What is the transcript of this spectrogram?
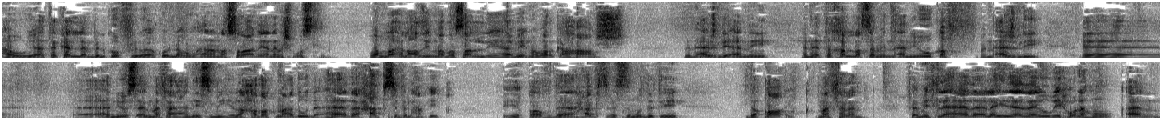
أو يتكلم بالكفر ويقول لهم أنا نصراني أنا مش مسلم. والله العظيم ما بصلي يا به ما بركعهاش من أجل أن أن يتخلص من أن يوقف من أجل أن يسأل مثلا عن اسمه. لحظات معدودة. هذا حبس في الحقيقة. إيقاف ده حبس بس مدة إيه؟ دقائق مثلا. فمثل هذا لا يبيح له أن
